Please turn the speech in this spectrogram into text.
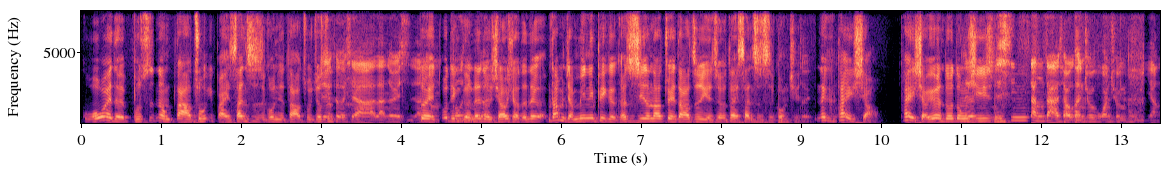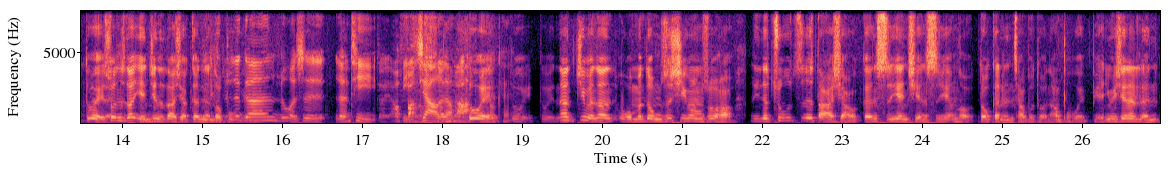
国外的不是那种大猪，一百三四十公斤的大猪，就是克夏、兰瑞斯啊，对，托廷格那种小小的那个，他们讲 mini pig，可是实际上它最大只也只有在三四十公斤，对，那个太小。太小，有很多东西，心脏大小可能就完全不一样。对，甚至他眼睛的大小跟人都不一样。就是跟如果是人体比较的话，对对对，那基本上我们总是希望说，好，你的猪只大小跟实验前、实验后都跟人差不多，然后不会变。因为现在人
